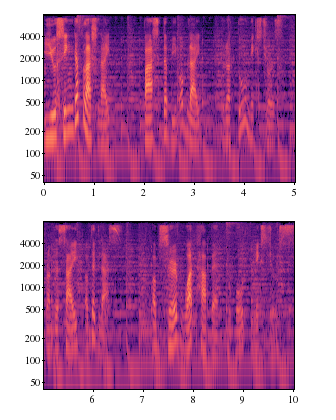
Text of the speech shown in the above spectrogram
Using the flashlight, pass the beam of light to the two mixtures from the side of the glass. Observe what happened to both mixtures.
